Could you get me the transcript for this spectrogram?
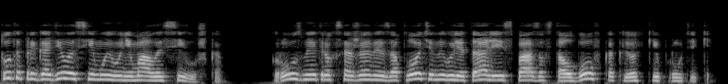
Тут и пригодилась ему его немалая силушка. Грузные трехсаженные заплотины вылетали из пазов столбов, как легкие прутики.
